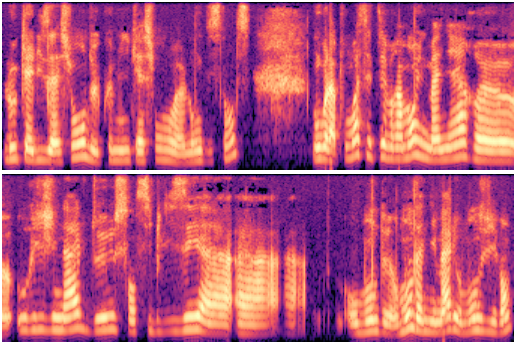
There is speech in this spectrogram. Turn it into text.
localisation, de communication longue distance. Donc voilà, pour moi, c'était vraiment une manière originale de sensibiliser au monde animal et au monde vivant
